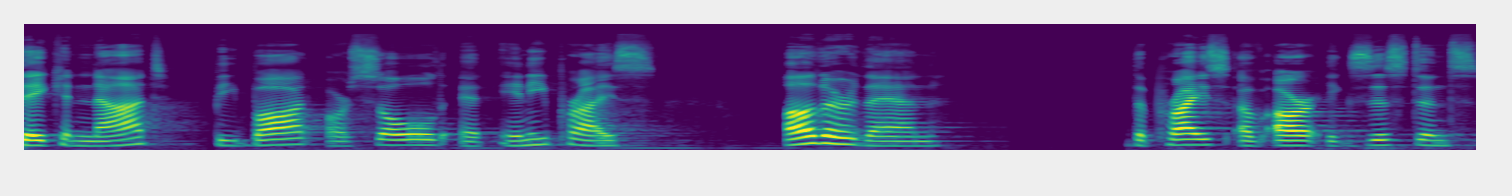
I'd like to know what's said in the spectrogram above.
They cannot be bought or sold at any price other than the price of our existence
